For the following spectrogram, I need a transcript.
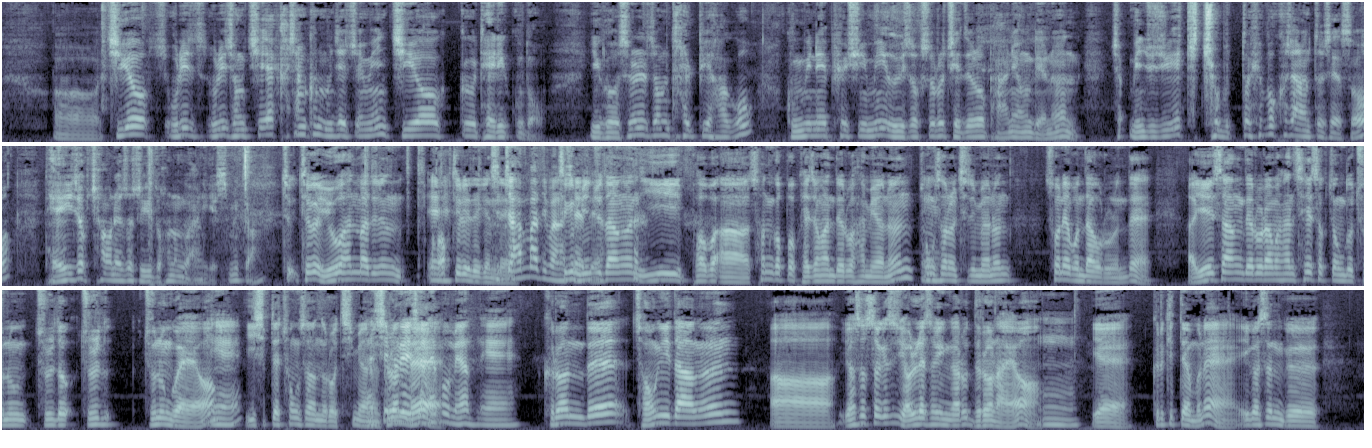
어 지역 우리 우리 정치의 가장 큰 문제점인 지역 그 대립구도 이것을 좀 탈피하고 국민의 표심이 의석수로 제대로 반영되는 저- 민주주의의 기초부터 회복하자는 뜻에서 대의적 차원에서 저희도 하는 거 아니겠습니까? 저- 제가 요 한마디는 예. 꼭 드려야 되겠네요. 진짜 한마디만 지금. 민주당은 이 법, 아, 선거법 개정안대로 하면은 예. 총선을 치르면은 손해 본다고 그러는데 아, 예상대로라면 한세석 정도 주는 줄도 줄 주는 거예요. 예. 20대 총선으로 치면은 시뮬레이션 그런데 해보면, 예. 그런데 정의당은 어, 6석에서 14석인가로 늘어나요. 음, 예. 그렇기 때문에 이것은 그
